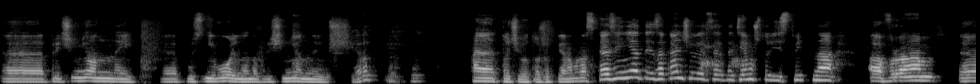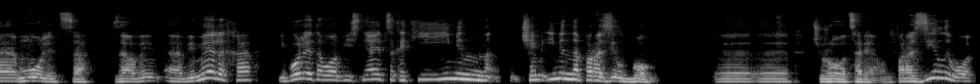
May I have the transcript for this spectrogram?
э, причиненный, пусть невольно, но причиненный ущерб, то, чего тоже в первом рассказе нет, и заканчивается это тем, что действительно Авраам молится за Вимелеха, и более того объясняется, какие именно, чем именно поразил Бог чужого царя. Он поразил его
